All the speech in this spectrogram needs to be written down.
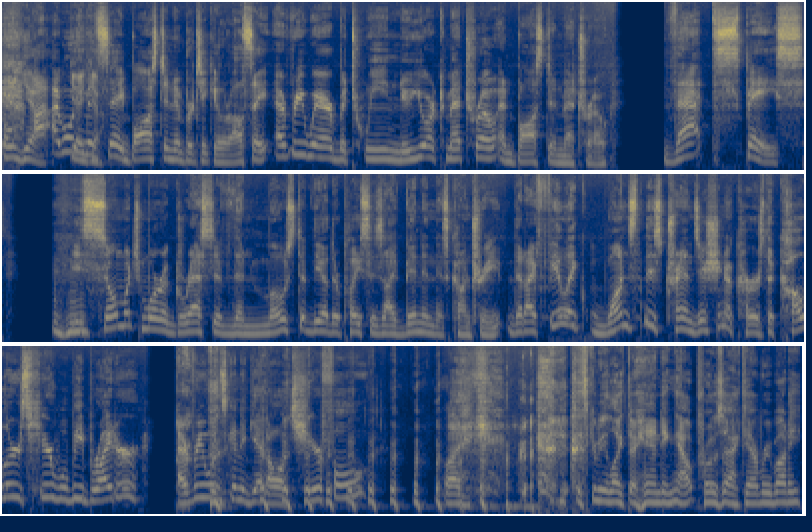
Oh yeah, I, I won't Yeah, even yeah. say Boston in particular. I'll say everywhere between New York Metro and Boston Metro. That space Mhm. is so much more aggressive than most of the other places I've been in this country that I feel like once this transition occurs, the colors here will be brighter. Everyone's going to get all cheerful. Like, it's gonna be like they're handing out Prozac to everybody.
